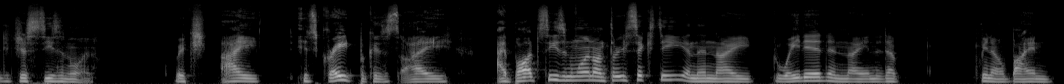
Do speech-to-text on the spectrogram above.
just season one, which I is great because I I bought season one on 360 and then I waited and I ended up you know buying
